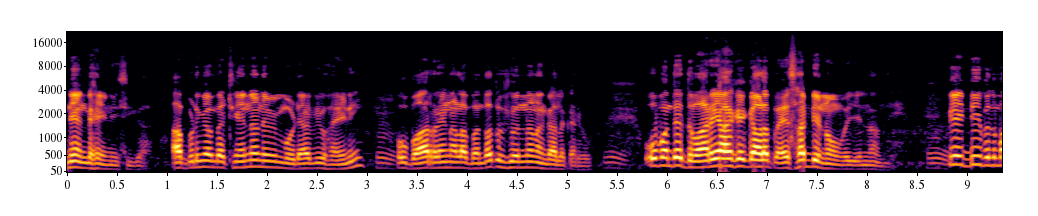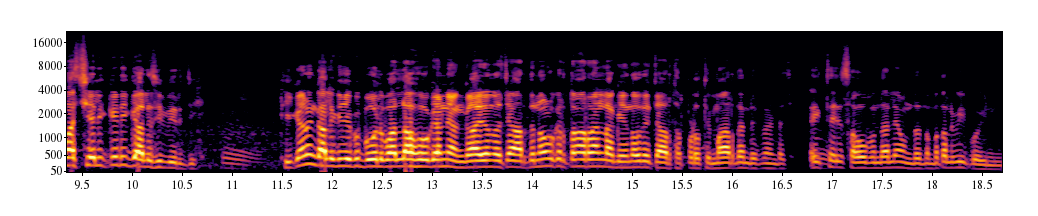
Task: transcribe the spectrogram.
ਨਿਹੰਗ ਹੈ ਨਹੀਂ ਸੀਗਾ। ਆਪਣੀਆਂ ਬੈਠੀਆਂ ਇਹਨਾਂ ਨੇ ਵੀ ਮੋੜਿਆ ਵੀ ਉਹ ਹੈ ਨਹੀਂ। ਉਹ ਬਾਹਰ ਰਹਿਣ ਵਾਲਾ ਬੰਦਾ ਤੁਸੀਂ ਉਹਨਾਂ ਨਾਲ ਗੱਲ ਕਰਿਓ। ਉਹ ਬੰਦੇ ਦੁਬਾਰੇ ਆ ਕੇ ਗੱਲ ਪਏ 9:30 ਵਜੇ ਇਹਨਾਂ ਦੇ। ਵੀ ਐਡੀ ਬਦਮਾਸ਼ੀ ਵਾਲੀ ਕਿਹੜੀ ਗੱਲ ਸੀ ਵੀਰ ਜੀ? ਠੀਕ ਹੈ ਨਾ ਗੱਲ ਕਿ ਜੇ ਕੋਈ ਬੋਲਬਾਲਾ ਹੋ ਗਿਆ ਨਿਹੰਗ ਆ ਜਾਂਦਾ ਚਾਰ ਦਿਨਾਂ ਨੂੰ ਕਰਤਾਰਾਂ ਲੱਗ ਜਾਂਦਾ ਉਹਦੇ ਚਾਰ ਥੱਪੜ ਉੱਥੇ ਮਾਰ ਦਿੰਦੇ ਪਿੰਡ 'ਚ। ਇੱਥੇ 100 ਬੰਦਾ ਲਿਆਉਂਦਾ ਤਾਂ ਮਤਲਬ ਵੀ ਕੋਈ ਨਹੀਂ।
